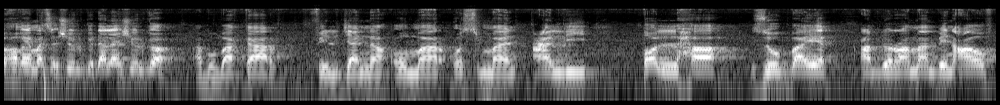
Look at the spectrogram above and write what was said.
orang masuk syurga dalam syurga. Abu Bakar fil jannah, Umar, Uthman, Ali, Talha, Zubair, Abdul Rahman bin Auf,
